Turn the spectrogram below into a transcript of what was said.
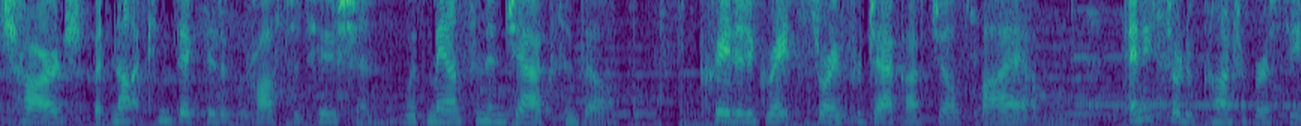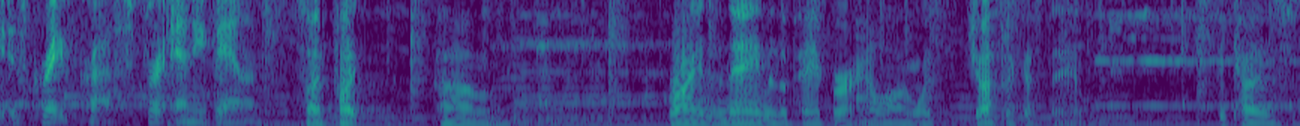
charged, but not convicted of prostitution with Manson in Jacksonville created a great story for Jack Off Jill's bio. Any sort of controversy is great press for any band. So I put um, Brian's name in the paper along with Jessicka's name because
